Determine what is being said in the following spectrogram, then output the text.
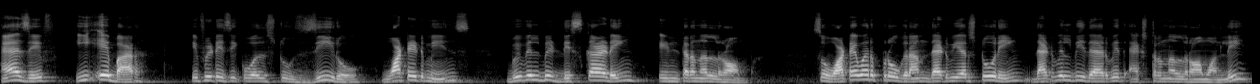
as if EA bar if it is equals to 0, what it means? We will be discarding internal ROM. So whatever program that we are storing that will be there with external ROM only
